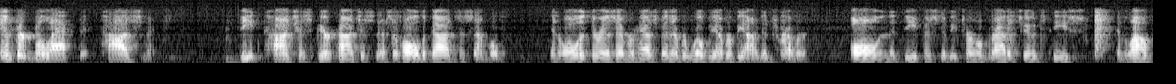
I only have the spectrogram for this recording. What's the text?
intergalactic, cosmic, deep conscious, pure consciousness of all the gods assembled and all that there is, ever has been, ever will be, ever beyond, and forever, all in the deepest of eternal gratitude, peace, and love,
